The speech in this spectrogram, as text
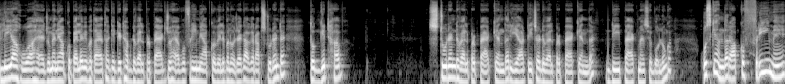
लिया हुआ है, जो मैंने आपको पहले भी बताया था कि गिटहब डेवलपर पैक जो है, वो फ्री में आपको अवेलेबल हो जाएगा। अगर आप स्टूडेंट हैं तो गिटहब स्टूडेंट डेवलपर पैक के अंदर या टीचर डेवलपर पैक के अंदर डी पैक मैं इसे बोलूँगा, उसके अंदर आपको फ्री में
